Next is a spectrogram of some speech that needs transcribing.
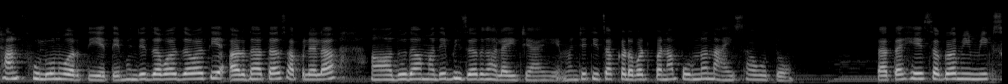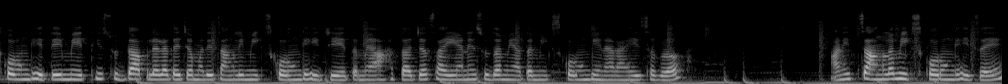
छान फुलून वरती येते. म्हणजे जवळजवळ ती अर्धा तास आपल्याला दुधामध्ये भिजत घालायची आहे. म्हणजे तिचा कडवटपणा पूर्ण नाहीसा होतो. तर आता हे सगळं मी मिक्स करून घेते. मेथीसुद्धा आपल्याला त्याच्यामध्ये चांगली मिक्स करून घ्यायची आहे. तर मी हाताच्या साह्याने सुद्धा मी आता मिक्स करून घेणार आहे सगळं. आणि चांगलं मिक्स करून घ्यायचं आहे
